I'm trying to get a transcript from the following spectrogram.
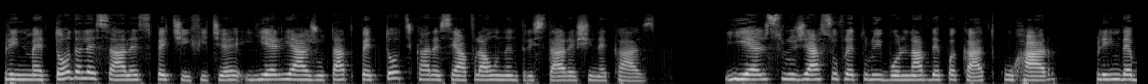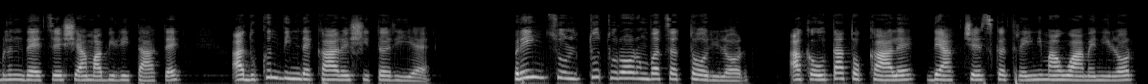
Prin metodele sale specifice, el i-a ajutat pe toți care se aflau în întristare și necaz. El slujea sufletului bolnav de păcat cu har, plin de blândețe și amabilitate, aducând vindecare și tărie. Prințul tuturor învățătorilor a căutat o cale de acces către inima oamenilor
